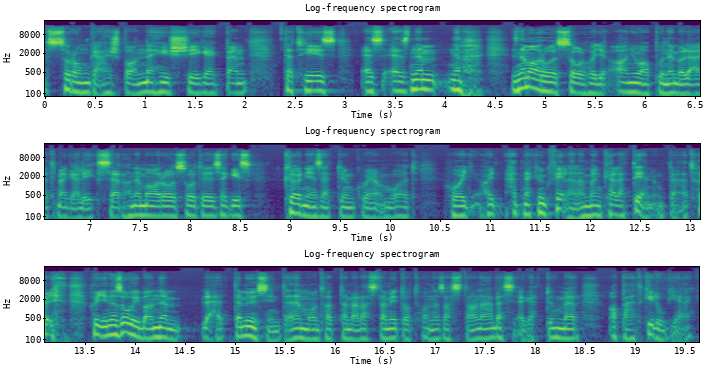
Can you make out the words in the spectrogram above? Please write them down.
szorongásban, nehézségekben, tehát, hogy ez, ez, ez, nem, nem, ez nem arról szól, hogy anyu-apu nem ölelt meg elégszer, hanem arról szólt, hogy az egész környezetünk olyan volt, hogy, hogy hát nekünk félelemben kellett élnünk. Tehát, hogy, hogy én az óviban nem lehettem őszinte, nem mondhattam el azt, amit otthon az asztalnál beszélgettünk, mert apát kirúgják.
